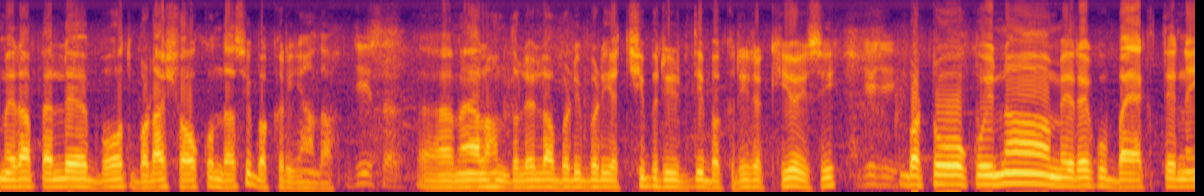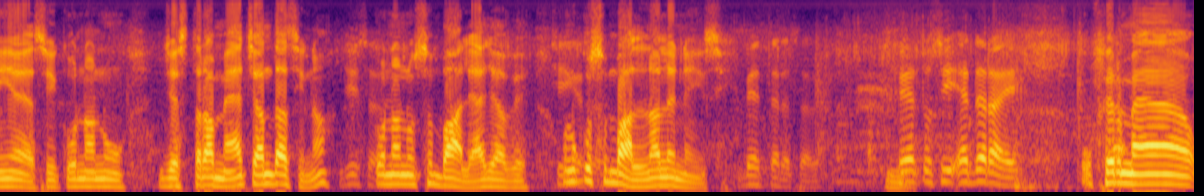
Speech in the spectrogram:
ਮੇਰਾ ਪਹਿਲੇ ਬਹੁਤ ਬੜਾ ਸ਼ੌਕ ਹੁੰਦਾ ਸੀ ਬੱਕਰੀਆਂ ਦਾ। ਜੀ ਸਰ। ਮੈਂ ਅਲਹਮਦੁਲਿਲਾ ਬੜੀ ਬੜੀ ਅੱਛੀ ਬਰੀਡ ਦੀ ਬੱਕਰੀ ਰੱਖੀ ਹੋਈ ਸੀ। ਬਟ ਉਹ ਕੋਈ ਨਾ ਮੇਰੇ ਕੋ ਬੈਕ ਤੇ ਨਹੀਂ ਆਇਆ ਸੀ ਕਿ ਉਹਨਾਂ ਨੂੰ ਜਿਸ ਤਰ੍ਹਾਂ ਮੈਂ ਚਾਹੁੰਦਾ ਸੀ ਨਾ। ਉਹਨਾਂ ਨੂੰ ਸੰਭਾਲਿਆ ਜਾਵੇ। ਉਹਨਾਂ ਕੋ ਸੰਭਾਲਣ ਵਾਲੇ ਨਹੀਂ ਸੀ। ਬਿਹਤਰ ਹੈ ਸਰ। ਫਿਰ ਤੁਸੀਂ ਇੱਧਰ ਆਏ। ਉਹ ਫਿਰ ਮੈਂ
